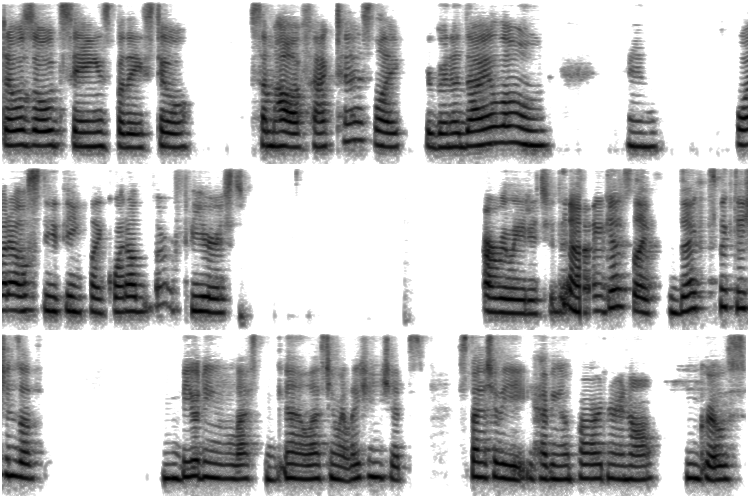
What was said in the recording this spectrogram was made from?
those old sayings, but they still somehow affect us, like you're gonna die alone. And what else do you think? Like, what other fears are related to this. Yeah, I guess like the expectations of building last uh, lasting relationships, especially having a partner and all, grows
